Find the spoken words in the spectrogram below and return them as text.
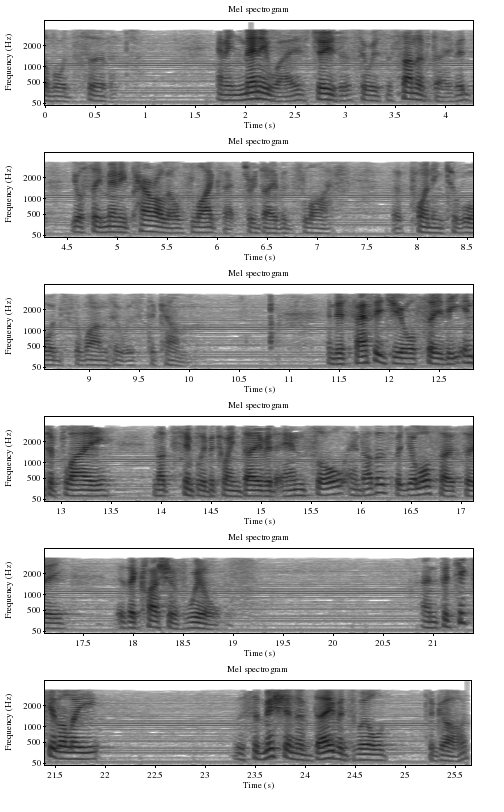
the Lord's servant. And in many ways, Jesus, who is the son of David, you'll see many parallels like that through David's life, of pointing towards the one who was to come. In this passage, you'll see the interplay not simply between David and Saul and others, but you'll also see the clash of wills. And particularly the submission of David's will to God,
